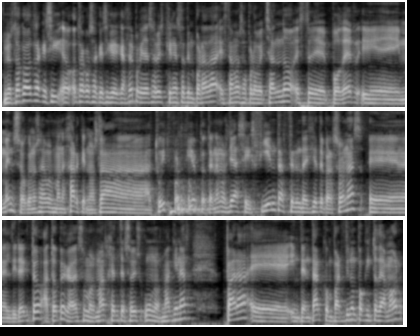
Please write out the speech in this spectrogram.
nos toca otra, que sí, otra cosa que sí que hay que hacer, porque ya sabéis que en esta temporada estamos aprovechando este poder eh, inmenso que no sabemos manejar, que nos da Twitch, por cierto. Tenemos ya 637 personas eh, en el directo, a tope, cada vez somos más, gente, sois unos máquinas, para eh, intentar compartir un poquito de amor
